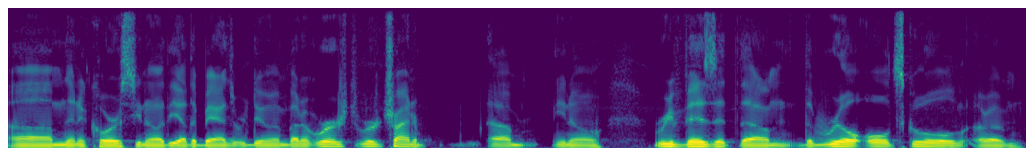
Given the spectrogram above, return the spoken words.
Um, then of course, you know the other bands that we're doing, but we're we're trying to, um, you know, revisit the um, the real old school, um,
